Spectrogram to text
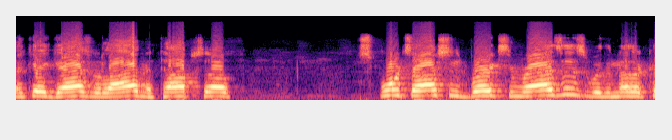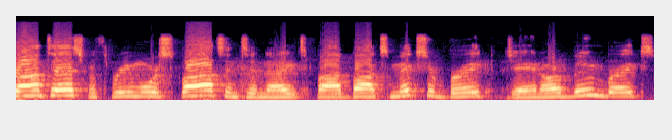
Okay, guys, we're live in Top Shelf Sports Auctions, Breaks, and Razzes with another contest for three more spots in tonight's five-box mixer break, J&R Boom Breaks.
